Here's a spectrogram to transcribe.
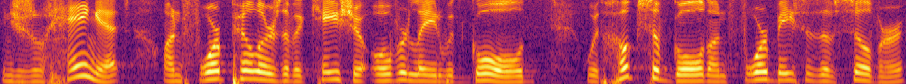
And you shall hang it on four pillars of acacia overlaid with gold, with hooks of gold on four bases of silver.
